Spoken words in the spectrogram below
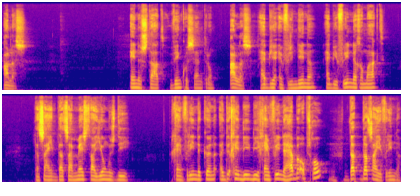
alles. In de stad, winkelcentrum, alles. Heb je een vriendinnen, heb je vrienden gemaakt? Dat zijn, dat zijn meestal jongens die geen vrienden kunnen, eh, die, die, die geen vrienden hebben op school. Dat, dat zijn je vrienden.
